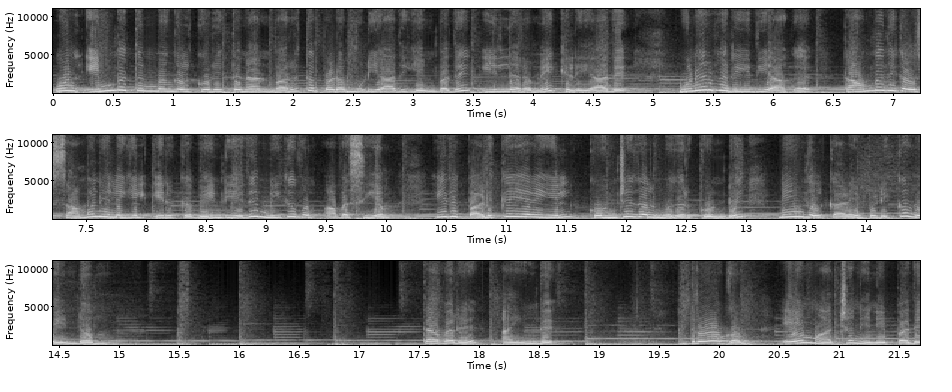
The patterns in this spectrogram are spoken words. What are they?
உன் இன்ப துன்பங்கள் குறித்து நான் வருத்தப்பட முடியாது என்பது இல்லறமே கிடையாது. உணர்வு ரீதியாக தம்பதிகள் சமநிலையில் இருக்க வேண்டியது மிகவும் அவசியம். இது படுக்கையறையில் கொஞ்சுதல் முதற்கொண்டு நீங்கள் கடைபிடிக்க வேண்டும். தவறு ஐந்து. துரோகம் ஏமாற்ற நினைப்பது.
